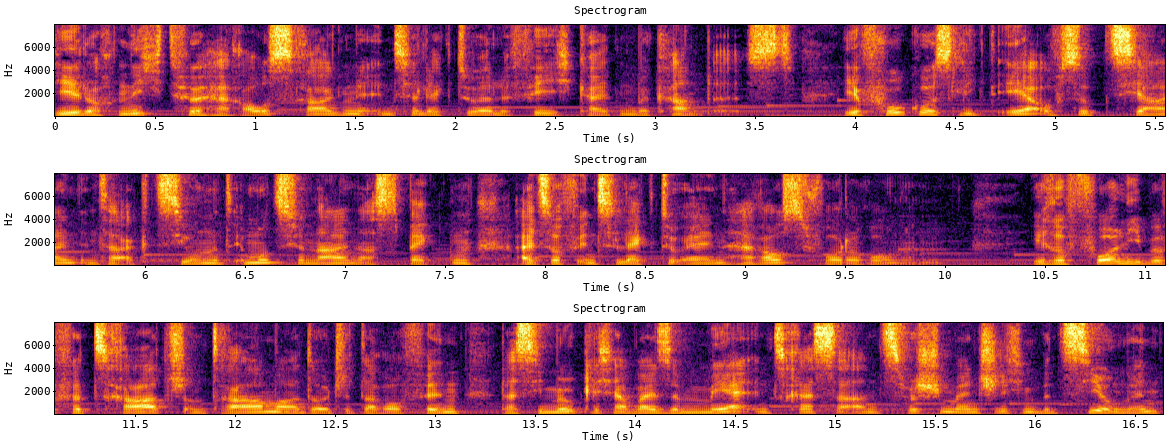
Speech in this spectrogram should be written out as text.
die jedoch nicht für herausragende intellektuelle Fähigkeiten bekannt ist. Ihr Fokus liegt eher auf sozialen Interaktionen und emotionalen Aspekten als auf intellektuellen Herausforderungen. Ihre Vorliebe für Tratsch und Drama deutet darauf hin, dass sie möglicherweise mehr Interesse an zwischenmenschlichen Beziehungen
